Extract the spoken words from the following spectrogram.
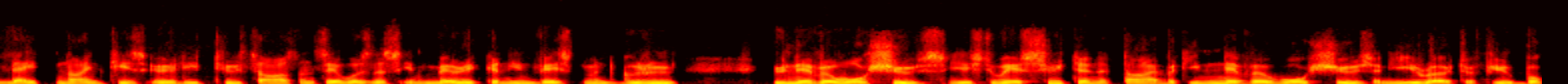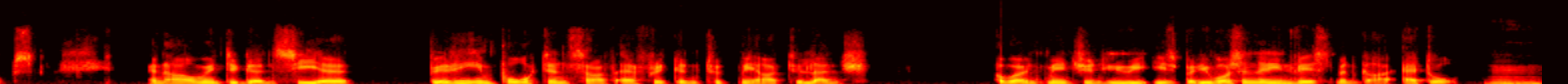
late 90s, early 2000s. There was this American investment guru who never wore shoes. He used to wear a suit and a tie, but he never wore shoes. And he wrote a few books. and I went to go and see a very important South African took me out to lunch. I won't mention who he is, but he wasn't an investment guy at all. Mm.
